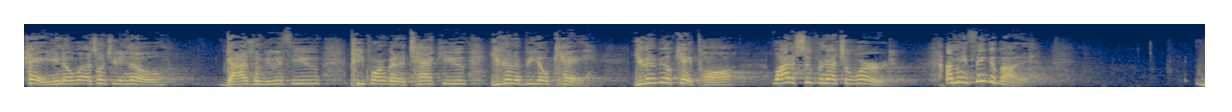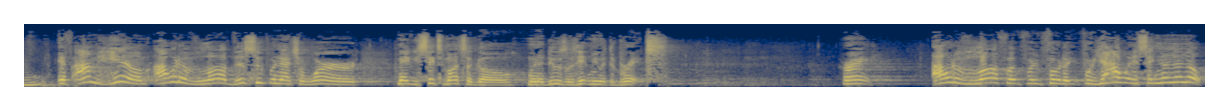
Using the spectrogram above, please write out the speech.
hey, you know what? I just want you to know God's going to be with you. People aren't going to attack you. You're going to be okay. You're going to be okay, Paul. Why the supernatural word? I mean, think about it. If I'm him, I would have loved this supernatural word maybe six months ago when the dudes was hitting me with the bricks. Right? I would have loved for, for, for, the, for Yahweh to say, no, no, no.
